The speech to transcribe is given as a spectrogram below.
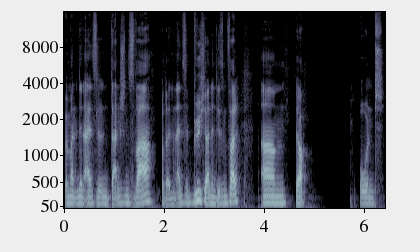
wenn man in den einzelnen Dungeons war, oder in den einzelnen Büchern in diesem Fall. Ähm, ja. Und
